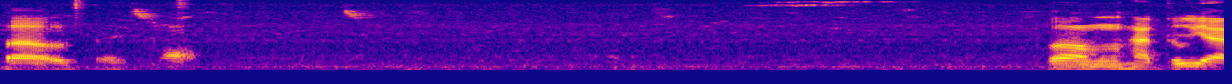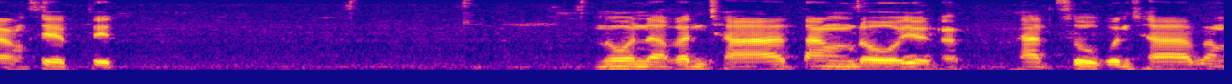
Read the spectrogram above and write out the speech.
เปล่าพ่อมึงหัดทุกอย่างเสพติดนู่นน่ะกัญชาตั้งโดอยู่นะหัดสูบกัญชาบ้าง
